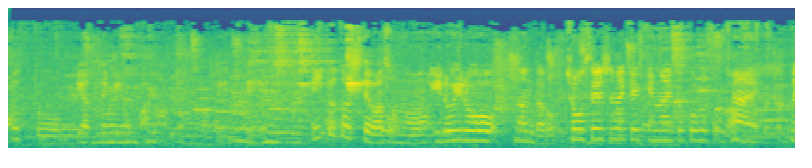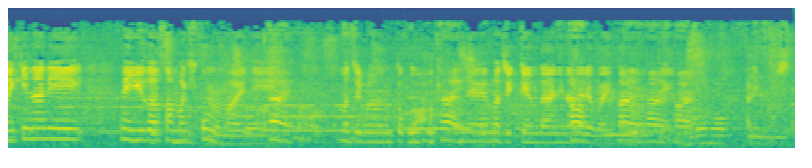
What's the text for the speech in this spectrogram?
ちょっとやってみようかなと思っていて、で意図としてはそのいろいろなんだろう調整しなきゃいけないところとか、はい。まあ、いきなり、ね、ユーザーさん巻き込む前に、はい。まあ、自分とか、はい。でまあ、実験台になれればいいかなっていうのがはいはいはいありまして、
